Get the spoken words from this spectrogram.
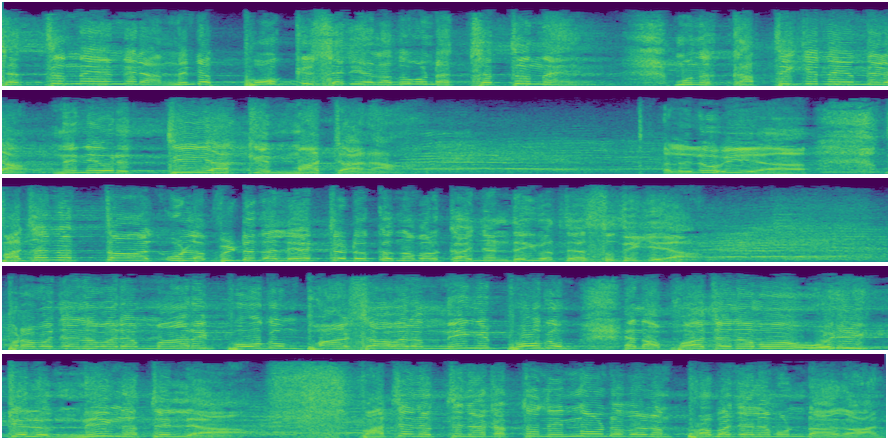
ചെത്തുന്ന എന്തിനാ? നിന്റെ പോക്ക് ശരിയല്ല. അതുകൊണ്ടാ ചെത്തുന്നേ. മൂന്ന് കത്തിക്കുന്ന എന്തിനാ? നിന്നെ ഒരു തീയാക്കി മാറ്റാനാ. വചനത്താൽ ഉള്ള വിടുതൽ ഏറ്റെടുക്കുന്നവർക്കായി ഞാൻ ദൈവത്തെ സ്തുതിക്കുക. പ്രവചനവരം മാറിപ്പോകും ഭാഷാവരം നീങ്ങിപ്പോകും എന്ന വചനമോ ഒരിക്കലും നീങ്ങത്തില്ല. വചനത്തിനകത്ത് നിന്നോട് വേണം പ്രവചനം ഉണ്ടാകാൻ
